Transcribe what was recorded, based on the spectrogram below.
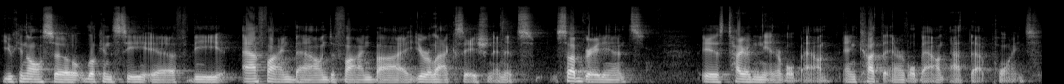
you can also look and see if the affine bound defined by your relaxation and its subgradients is tighter than the interval bound, and cut the interval bound at that point.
